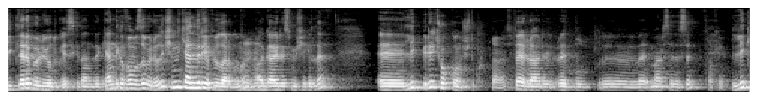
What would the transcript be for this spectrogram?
liglere bölüyorduk eskiden de. Kendi kafamızda bölüyorduk. Şimdi kendileri yapıyorlar bunu Hı hı. gayri resmi şekilde. Ee, Lig 1'i çok konuştuk. Evet. Ferrari, Red Bull e, ve Mercedes'i. Okey. Lig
